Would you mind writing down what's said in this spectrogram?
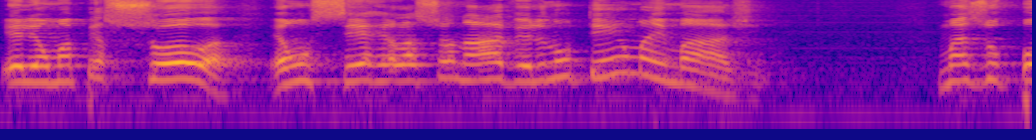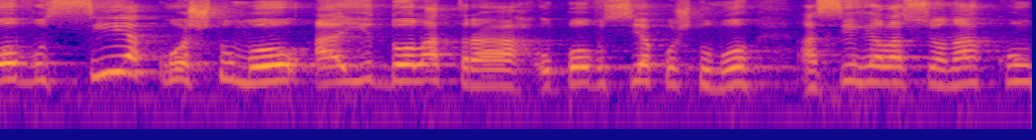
Ele é uma pessoa, é um ser relacionável, ele não tem uma imagem. Mas o povo se acostumou a idolatrar, o povo se acostumou a se relacionar com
